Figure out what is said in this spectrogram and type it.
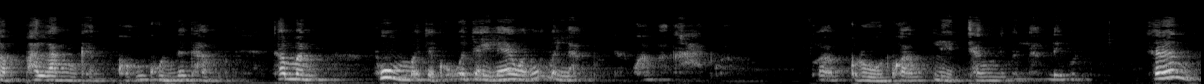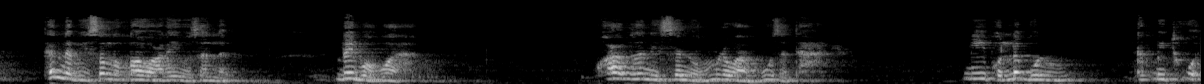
กับพลังกันของคุณธรรม ถ้ามันพุ่งมาจากหัวใจแล้วอะนู้นมันหลับความอาฆาต ความโกรธความเกลียดชังมันหลับได้หมดฉะนั้นท่านนบีสุลต่านละอะลัยฮุสัลลัมได้บอกว่า ความสนิทสนมระหว่างผู้ศรัทธาเนี่ยมีผลบุญนับไม่ถ้วน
